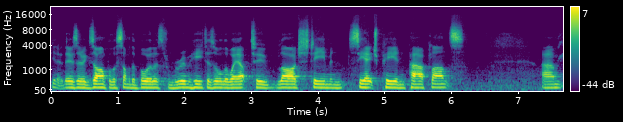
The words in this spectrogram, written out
you know, there's an example of some of the boilers from room heaters all the way up to large steam and CHP and power plants. Um,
